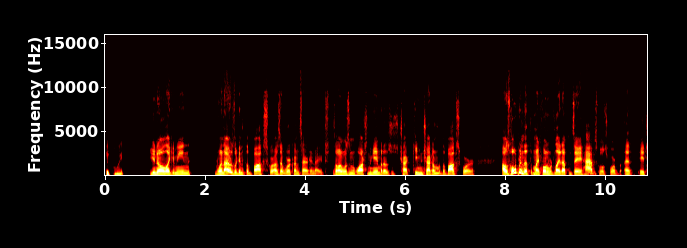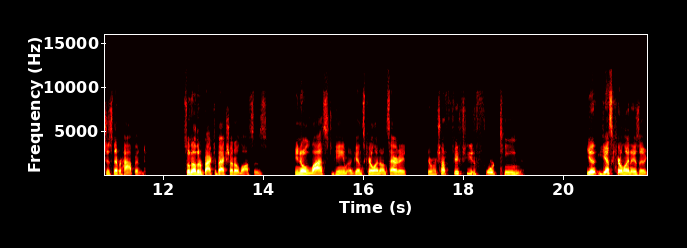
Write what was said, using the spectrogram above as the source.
Good point. You know, like I mean, when I was looking at the box score, I was at work on Saturday night, so I wasn't watching the game, but I was just track keeping track on the box score. I was hoping that my phone would light up and say Habs goal score, and it just never happened. So another back-to-back shutout losses. You know, last game against Carolina on Saturday, they were shot fifty to fourteen. Yes, Carolina is a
